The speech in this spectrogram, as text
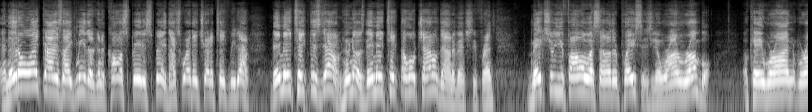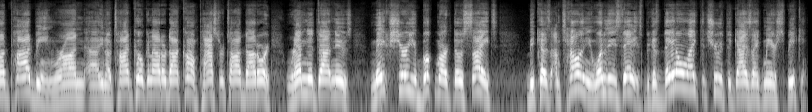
and they don't like guys like me. They're going to call a spade a spade. That's why they try to take me down. They may take this down. Who knows? They may take the whole channel down eventually, friends. Make sure you follow us on other places. You know, we're on Rumble. Okay, we're on we're on Podbean. We're on uh, you know toddcoconato.com, pastortodd.org, remnant.news. Make sure you bookmark those sites because I'm telling you, one of these days, because they don't like the truth that guys like me are speaking.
